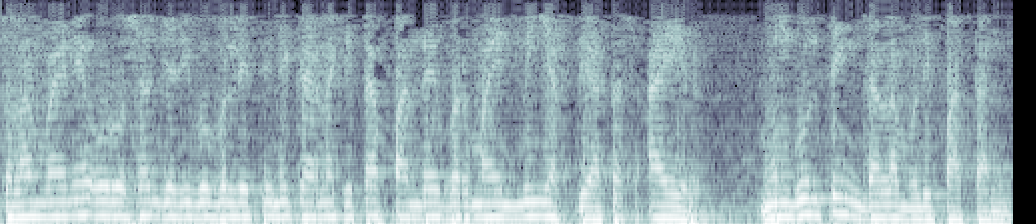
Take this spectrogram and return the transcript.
Selama ini urusan jadi bebelit ini karena kita pandai bermain minyak di atas air. Menggunting dalam lipatan.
